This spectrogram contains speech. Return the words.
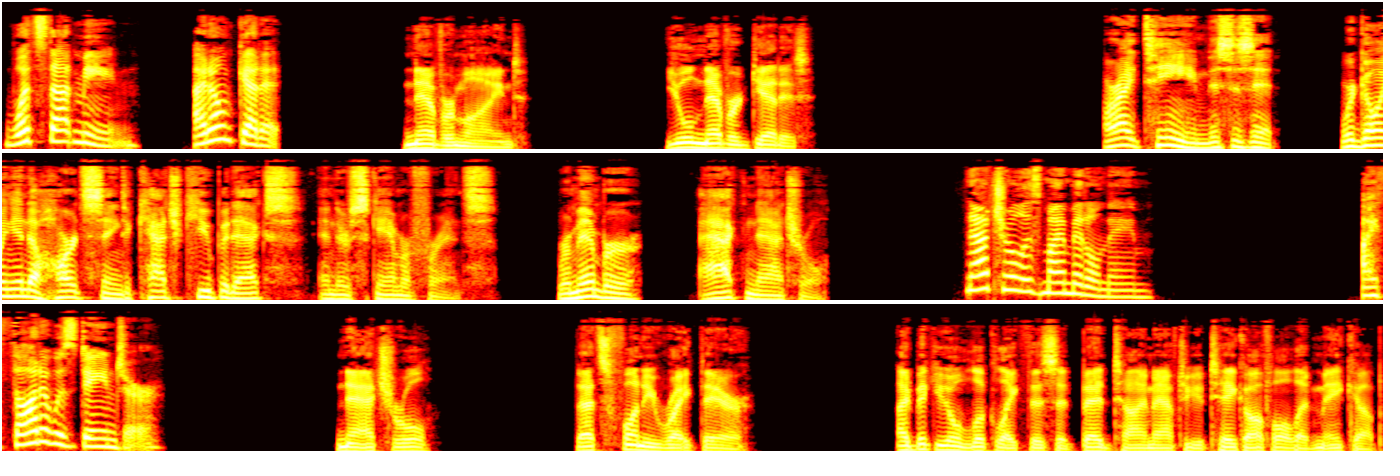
What's that mean? I don't get it. Never mind. You'll never get it. All right, team, this is it. We're going into Heartsing to catch Cupid X and their scammer friends. Remember, act natural. Natural is my middle name. I thought it was danger. Natural. That's funny right there. I bet you don't look like this at bedtime after you take off all that makeup.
